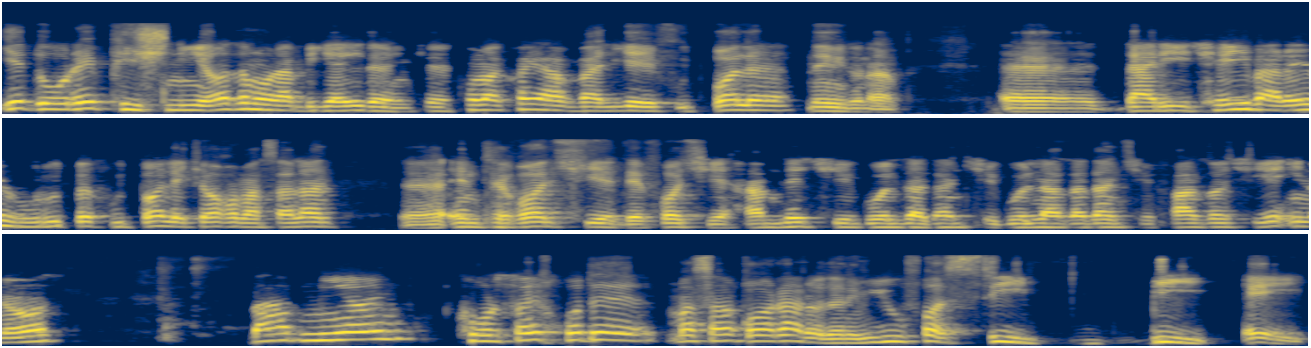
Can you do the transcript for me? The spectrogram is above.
یه دوره پیش نیاز مربیگری داریم که کمک های اولیه فوتبال نمی‌دونم دریچه ای برای ورود به فوتباله که آقا مثلا انتقال چیه دفاع چیه حمله چیه گل زدن چیه گل نزدن چیه فضا چیه ایناست. بعد میایم course های خود مثلا قاره رو داریم یوفا C B A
